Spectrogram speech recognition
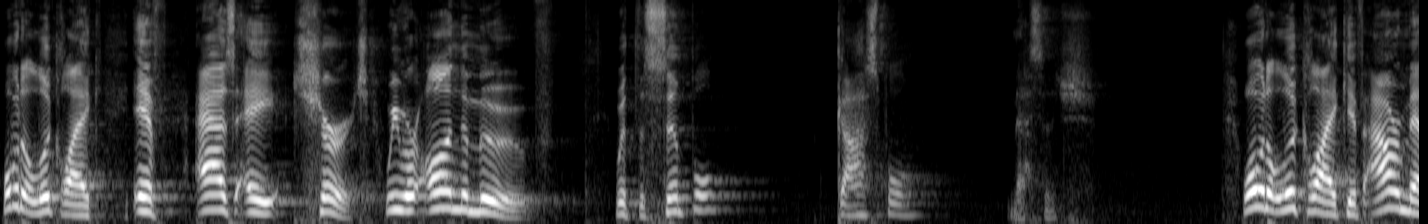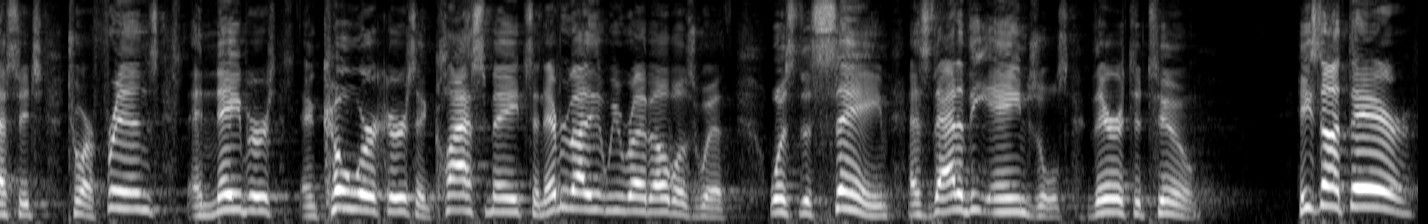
What would it look like if, as a church, we were on the move with the simple gospel message? What would it look like if our message to our friends and neighbors and coworkers and classmates and everybody that we rub elbows with was the same as that of the angels there at the tomb? He's not there.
